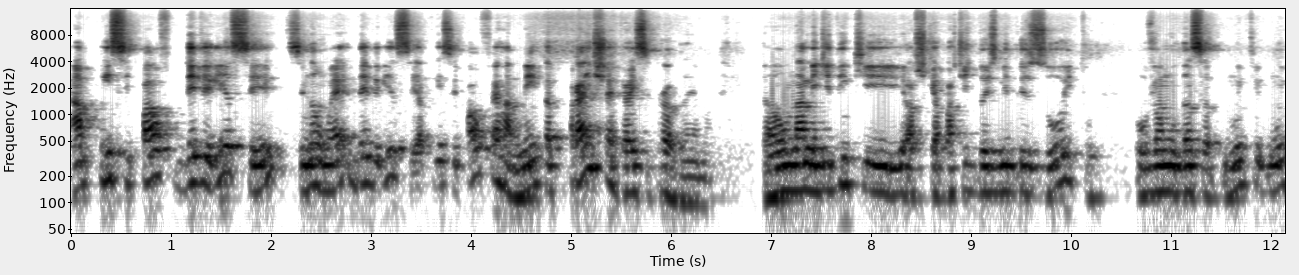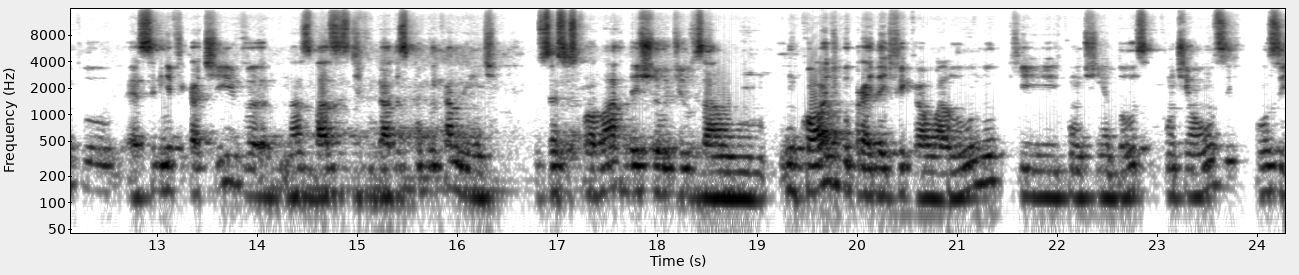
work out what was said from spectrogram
a principal, deveria ser, se não é, deveria ser a principal ferramenta para enxergar esse problema. Então, na medida em que, acho que a partir de 2018, houve uma mudança muito, muito é, significativa nas bases divulgadas publicamente. O censo escolar deixou de usar um, um código para identificar o aluno, que continha 12, continha 11, 11,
